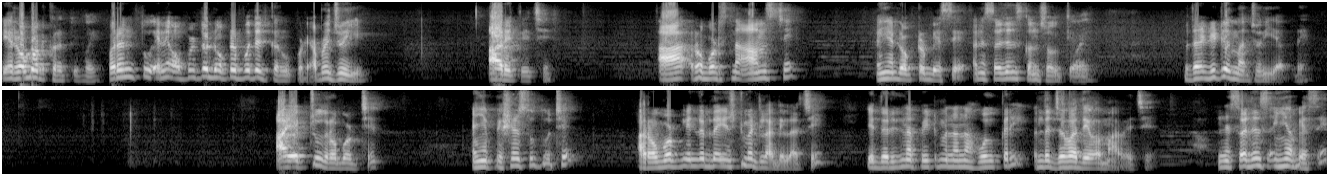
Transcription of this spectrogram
એ રોબોટ કરતું હોય. પરંતુ એને ઓપરેટ તો ડૉક્ટર પોતે જ કરવું પડે. આપણે જોઈએ. આ રીતે છે. આ રોબોટ્સના આર્મ્સ છે. અહીંયા ડૉક્ટર બેસે અને સર્જન્સ કન્સોલ કહેવાય. બધાને ડિટેલમાં જોઈએ આપણે. આ એકચ્યુઅલ રોબોટ છે. અહીંયા પેશન્ટ સૂતું છે. આ રોબોટની અંદર બધા ઇન્સ્ટ્રુમેન્ટ લાગેલા છે. એ દર્દીના પેટમાં નાના હોલ કરી અંદર જવા દેવામાં આવે છે. અને સર્જન્સ અહીંયા બેસે.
